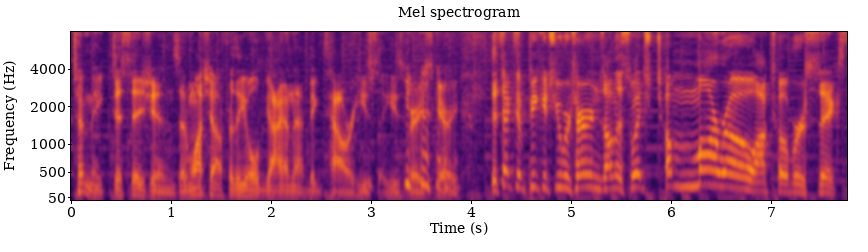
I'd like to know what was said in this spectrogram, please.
to make decisions. And watch out for the old guy on that big tower. He's he's very scary. Detective Pikachu returns on the Switch tomorrow, October 6th.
